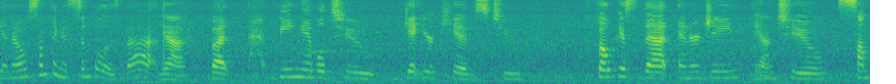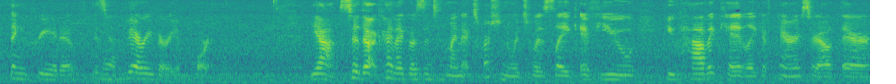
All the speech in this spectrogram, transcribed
you know something as simple as that Yeah. but being able to get your kids to focus that energy Yeah. into something creative is Yeah. very very important Yeah, so that kind of goes into my next question, which was like if you if you have a kid, like if parents are out there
